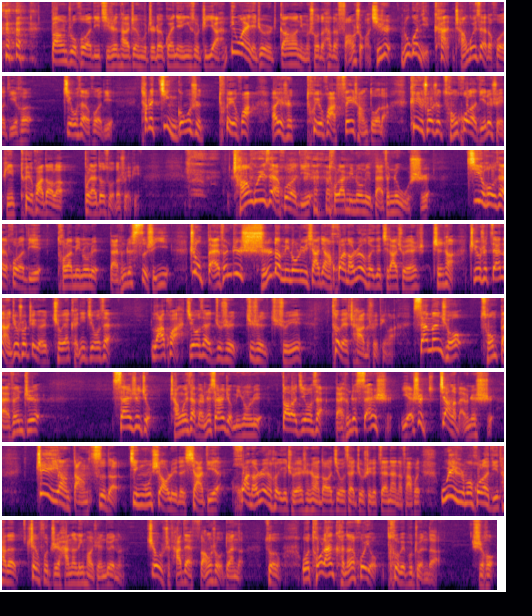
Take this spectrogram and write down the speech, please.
帮助霍迪提升他正负值的关键因素之一啊。另外一点就是刚刚你们说的他的防守啊。其实如果你看常规赛的霍迪和季后赛的霍迪，他的进攻是退化，而且是退化非常多的，可以说是从霍勒迪的水平退化到了布莱德索的水平。常规赛霍勒迪投篮命中率百分之五十。季后赛霍勒迪投篮命中率百分之四十一，这种百分之十的命中率下降，换到任何一个其他球员身上，这就是灾难。就是说，这个球员肯定季后赛拉胯，季后赛就是就是属于特别差的水平了。三分球从百分之三十九，常规赛百分之三十九命中率，到了季后赛百分之三十，也是降了百分之十。这样档次的进攻效率的下跌，换到任何一个球员身上，到了季后赛就是一个灾难的发挥。为什么霍勒迪他的正负值还能领跑全队呢？就是他在防守端的作用。我投篮可能会有特别不准的时候，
